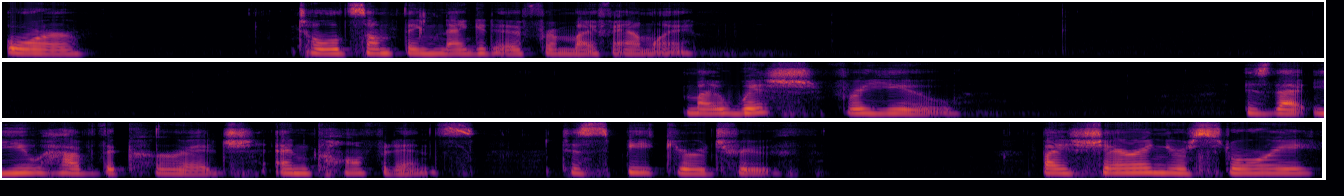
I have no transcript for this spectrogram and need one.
or told something negative from my family. My wish for you is that you have the courage and confidence to speak your truth. By sharing your story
